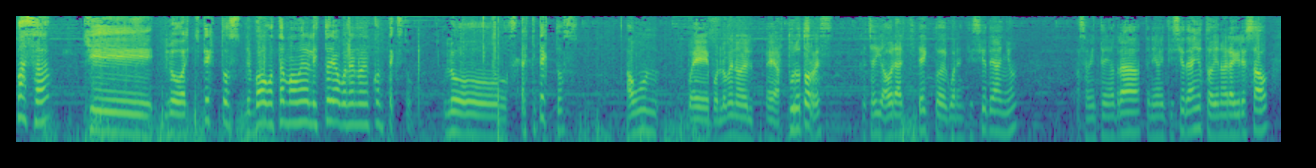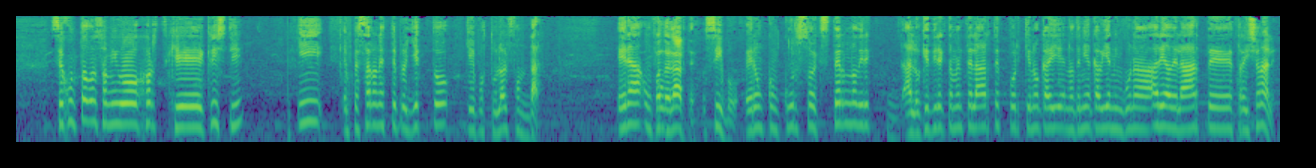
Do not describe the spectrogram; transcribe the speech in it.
Pasa que los arquitectos, les voy a contar más o menos la historia para ponernos en contexto. Los arquitectos, aún, pues, por lo menos el eh, Arturo Torres, ¿cachai? Ahora arquitecto de 47 años, hace 20 años atrás, tenía 27 años, todavía no era egresado, se juntó con su amigo Jorge Christie y empezaron este proyecto que postuló al Fondar. Era un Fondo del arte. Sí, po, era un concurso externo direct- a lo que es directamente las artes porque no caía, no tenía cabida en ninguna área de las artes tradicionales.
